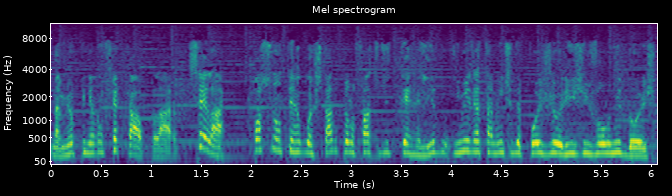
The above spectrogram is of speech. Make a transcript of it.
Na minha opinião, fecal, claro. Sei lá, posso não ter gostado pelo fato de ter lido imediatamente depois de Origens Volume 2.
